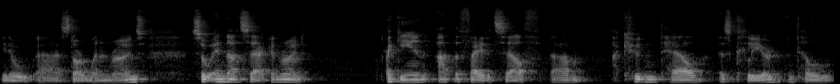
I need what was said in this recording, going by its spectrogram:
you know uh, start winning rounds. So in that second round, again at the fight itself, um, I couldn't tell as clear until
